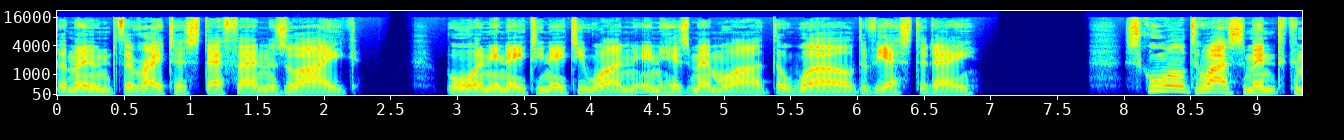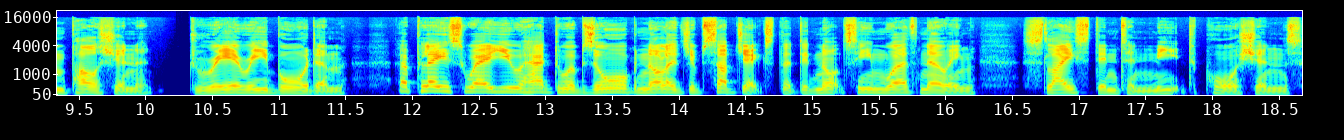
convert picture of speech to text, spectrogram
bemoaned the writer Stefan Zweig, born in 1881 in his memoir The World of Yesterday. School to us meant compulsion, dreary boredom, a place where you had to absorb knowledge of subjects that did not seem worth knowing, sliced into neat portions.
